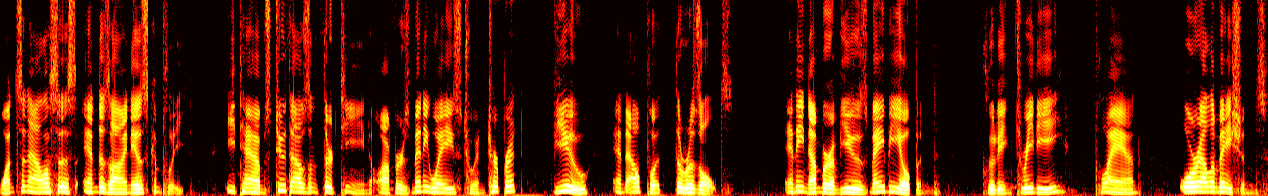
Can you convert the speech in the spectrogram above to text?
Once analysis and design is complete, ETABS 2013 offers many ways to interpret, view, and output the results. Any number of views may be opened, including 3D, plan, or elevations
